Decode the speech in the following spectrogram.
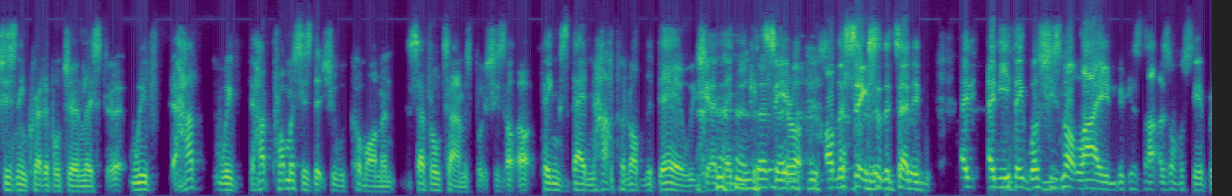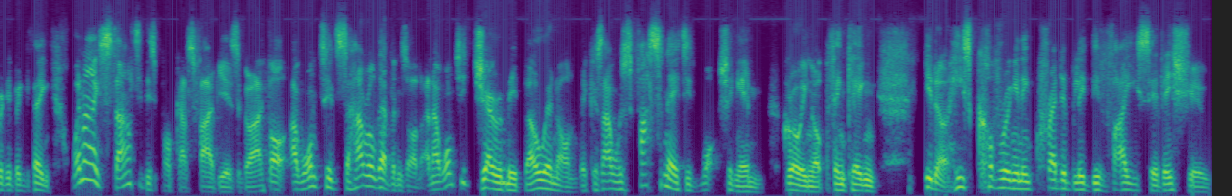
She's an incredible journalist. Uh, we've had we've had promises that she would come on and several times, but she's uh, things then happen on the day, which and then you can see her on, on the six of the ten, and, and, you think, well, she's not lying because that is obviously a pretty big thing. When I started this podcast five years ago, I thought I wanted Sir Harold Evans on, and I wanted Jeremy Bowen on because I was fascinated watching him growing up, thinking, you know, he's covering an incredibly divisive issue.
